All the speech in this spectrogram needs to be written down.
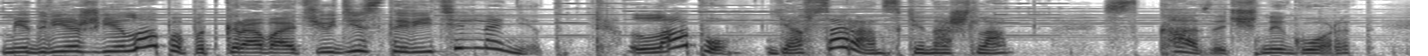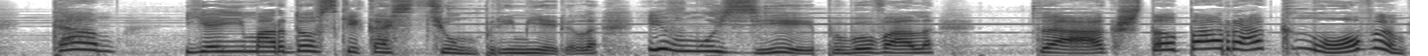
медвежьей лапы под кроватью действительно нет. Лапу я в Саранске нашла. Сказочный город. Там я и мордовский костюм примерила И в музее побывала Так что пора к новым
